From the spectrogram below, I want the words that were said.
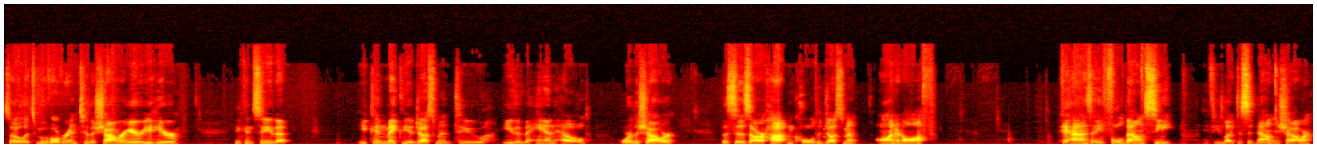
So let's move over into the shower area here. You can see that you can make the adjustment to either the handheld or the shower. This is our hot and cold adjustment on and off. It has a fold down seat if you'd like to sit down and shower.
